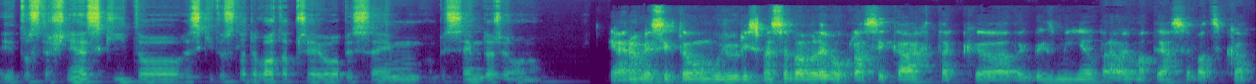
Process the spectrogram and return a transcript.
je to strašně hezký to, hezký to sledovat a přeju, aby se jim, aby se jim dařilo. No. Já jenom, jestli k tomu můžu, když jsme se bavili o klasikách, tak, eh, tak bych zmínil právě Matiase Vacka,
